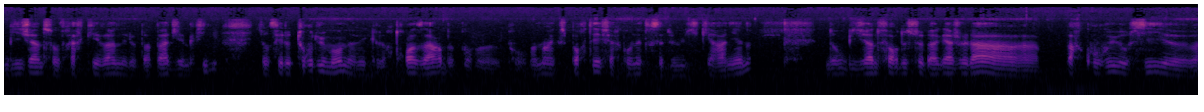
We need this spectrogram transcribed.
Bijan, son frère Kevan et le papa Jemkin. Ils ont fait le tour du monde avec leurs trois arbres pour, pour vraiment exporter et faire connaître cette musique iranienne. Donc Bijan, fort de ce bagage-là, a parcouru aussi, euh,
